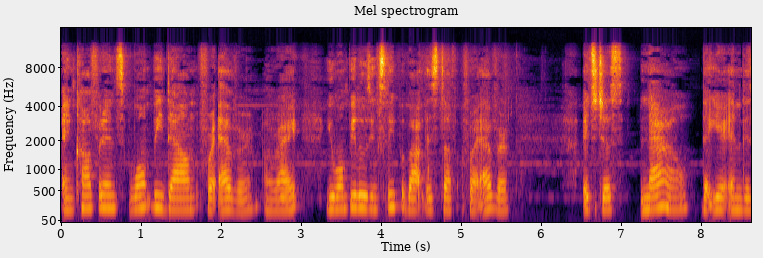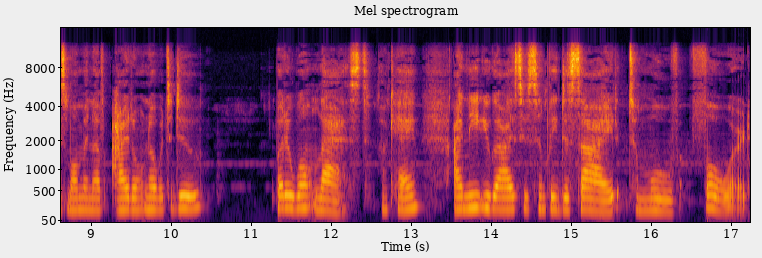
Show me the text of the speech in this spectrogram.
And confidence won't be down forever, all right? You won't be losing sleep about this stuff forever. It's just now that you're in this moment of, I don't know what to do, but it won't last. Okay. I need you guys to simply decide to move forward.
